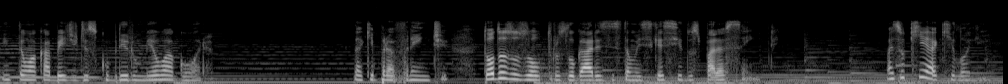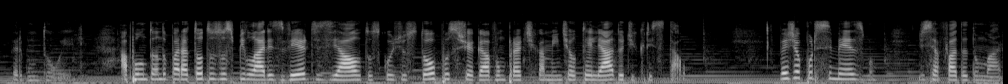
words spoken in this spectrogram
então acabei de descobrir o meu agora. Daqui para frente, todos os outros lugares estão esquecidos para sempre. Mas o que é aquilo ali? perguntou ele, apontando para todos os pilares verdes e altos cujos topos chegavam praticamente ao telhado de cristal. Veja por si mesmo, disse a fada do mar.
